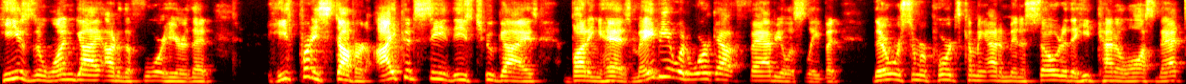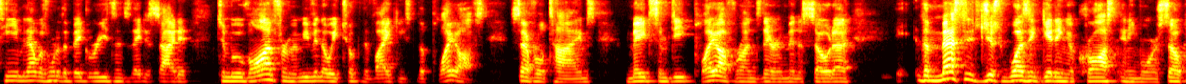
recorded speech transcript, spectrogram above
he is the one guy out of the four here that he's pretty stubborn. I could see these two guys butting heads. Maybe it would work out fabulously, but there were some reports coming out of Minnesota that he'd kind of lost that team. And that was one of the big reasons they decided to move on from him, even though he took the Vikings to the playoffs several times, made some deep playoff runs there in Minnesota. The message just wasn't getting across anymore. So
